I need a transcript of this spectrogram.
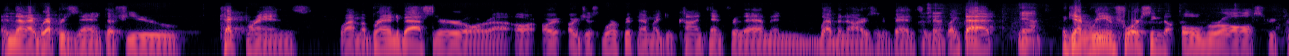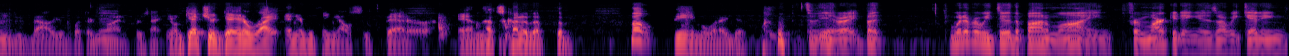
And then I represent a few tech brands where I'm a brand ambassador or, uh, or, or, or just work with them. I do content for them and webinars and events and Okay. things like that. Yeah. Again, reinforcing the overall strategic value of what they're Yeah. trying to present. You know, get your data right and everything else is better. And that's kind of the, the Well, theme of what I do. yeah, right. But whatever we do, the bottom line for marketing is: are we getting,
